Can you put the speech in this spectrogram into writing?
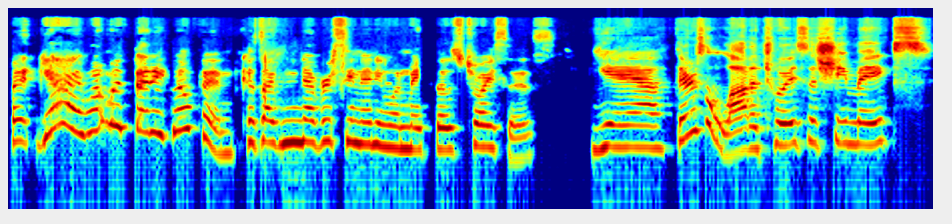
But yeah, I went with Betty Gilpin because I've never seen anyone make those choices. Yeah, there's a lot of choices she makes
